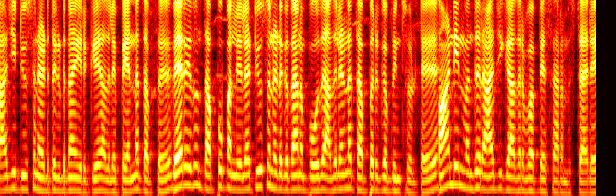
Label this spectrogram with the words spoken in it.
ராஜி டியூஷன் எடுத்துக்கிட்டு தான் இருக்கு அதுல இப்ப என்ன தப்பு? வேற எதுவும் தப்பு பண்ணல டியூஷன் எடுக்க தானே போகுது அதுல என்ன தப்பு இருக்கு அப்படின்னு சொல்லிட்டு பாண்டியன் வந்து ராஜிக்கு ஆதரவா பேச ஆரம்பிச்சிட்டாரு.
